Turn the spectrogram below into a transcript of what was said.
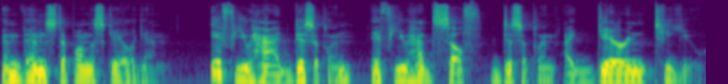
and then step on the scale again. If you had discipline, if you had self discipline, I guarantee you,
